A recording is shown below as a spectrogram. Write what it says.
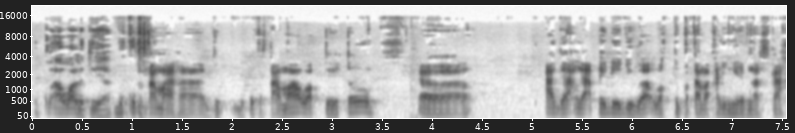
Buku awal itu ya. buku pertama ha, buku pertama waktu itu eh, agak nggak pede juga waktu pertama kali ngirim naskah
